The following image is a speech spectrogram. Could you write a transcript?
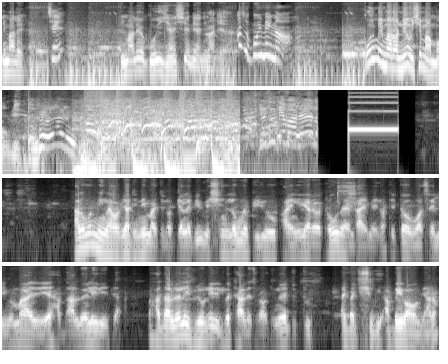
ညီမလေးချင်းညီမလေးကိုကိုကြီးရမ်းရှစ်နေရညီမလေးအဲ့ဆိုကိုကြီးမိမကိုကြီးမိမတော့နင်းကိုရှစ်မှာမဟုတ်ဘူးလေ အားလုံးပဲမင်္ဂလာပါဗျာဒီနေ့မှာကျွန်တော်ပြန်လည်ပြီးဝရှင်လုံးမဲ့ဗီဒီယိုဖိုင်လေးရတော့ထုံးစံအတိုင်းပဲเนาะ TikTok ဝါဆယ်လီမမတွေရဲ့ဟာတာလွဲလေးတွေဗျဟာတာလွဲလေးဘယ်လိုလေးတွေလွတ်ထားလဲဆိုတော့ကျွန်တော်တို့တူတူလိုက်ပါကြည့်ရှုပြီးအပေးပါအောင်ဗျာเนาะ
